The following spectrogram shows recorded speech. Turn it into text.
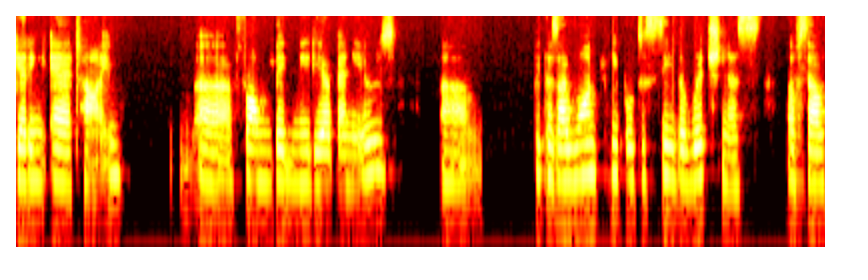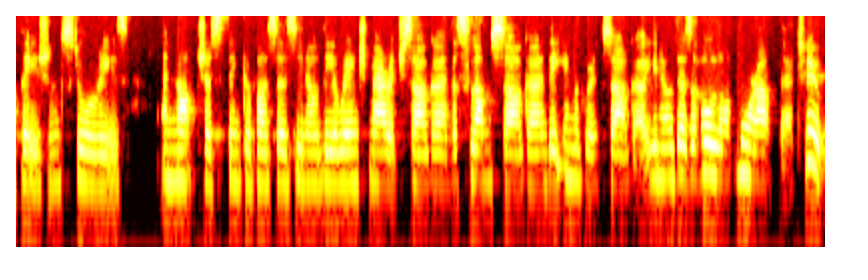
getting airtime uh, from big media venues um, because i want people to see the richness of south asian stories and not just think of us as you know the arranged marriage saga and the slum saga and the immigrant saga. You know there's a whole lot more out there too.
